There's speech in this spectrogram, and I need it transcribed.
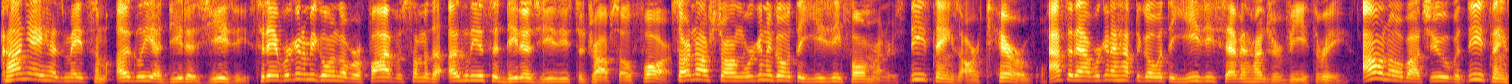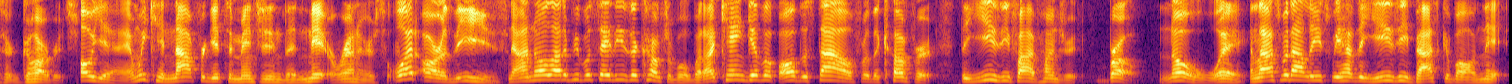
Kanye has made some ugly Adidas Yeezys. Today we're going to be going over 5 of some of the ugliest Adidas Yeezys to drop so far. Starting off strong, we're going to go with the Yeezy Foam Runners. These things are terrible. After that, we're going to have to go with the Yeezy 700 V3. I don't know about you, but these things are garbage. Oh yeah, and we cannot forget to mention the Knit Runners. What are these? Now I know a lot of people say these are comfortable, but I can't give up all the style for the comfort. The Yeezy 500. Bro, no way. And last but not least, we have the Yeezy basketball knit.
